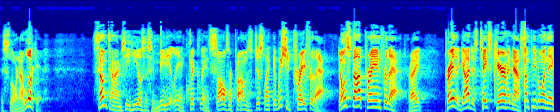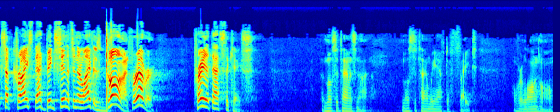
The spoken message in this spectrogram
is slower. Now look at Sometimes he heals us immediately and quickly and solves our problems just like that. We should pray for that. Don't stop praying for that, right? Pray that God just takes care of it now. Some people, when they accept Christ, that big sin that's in their life is gone forever. Pray that that's the case. But most of the time, it's not. Most of the time, we have to fight over long haul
